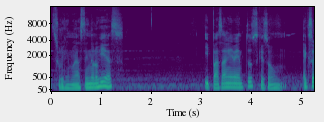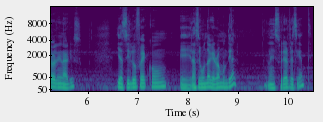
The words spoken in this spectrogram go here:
surgen nuevas tecnologías y pasan eventos que son extraordinarios. Y así lo fue con eh, la Segunda Guerra Mundial, en la historia reciente.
